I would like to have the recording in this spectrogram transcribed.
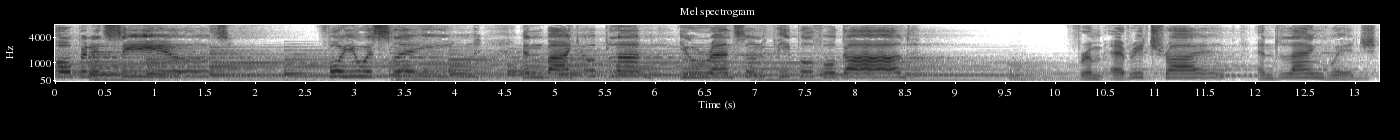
open its seals. For you were slain, and by your blood you ransomed people for God from every tribe and language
